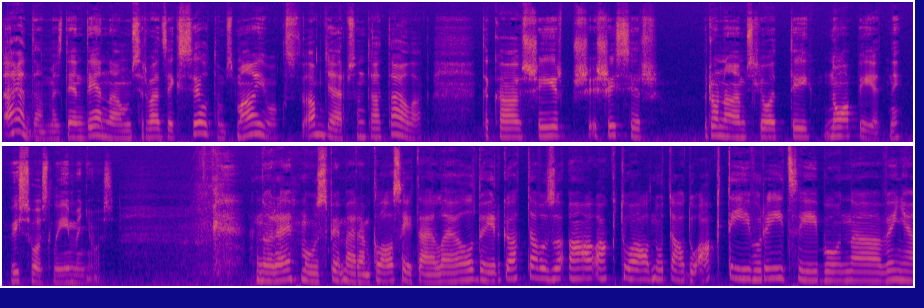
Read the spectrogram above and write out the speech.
ēdam, mēs dienas dienā mums ir vajadzīgs siltums, mājoklis, apģērbs un tā tālāk. Ir, šis ir runājums ļoti nopietni visos līmeņos. Nu, re, mūsu, piemēram, klausītāja Lelde ir gatava uz aktuālu, nu, tādu aktīvu rīcību, un uh, viņa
